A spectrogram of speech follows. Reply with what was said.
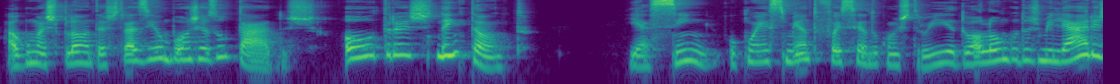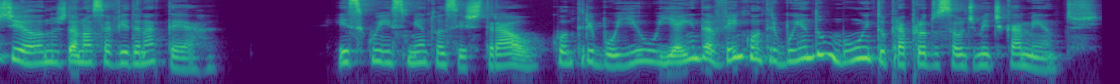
Algumas plantas traziam bons resultados, outras nem tanto. E assim, o conhecimento foi sendo construído ao longo dos milhares de anos da nossa vida na Terra. Esse conhecimento ancestral contribuiu e ainda vem contribuindo muito para a produção de medicamentos.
